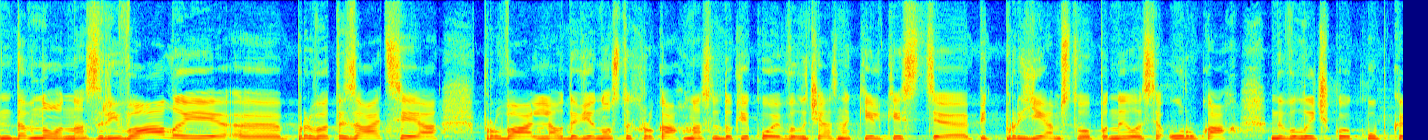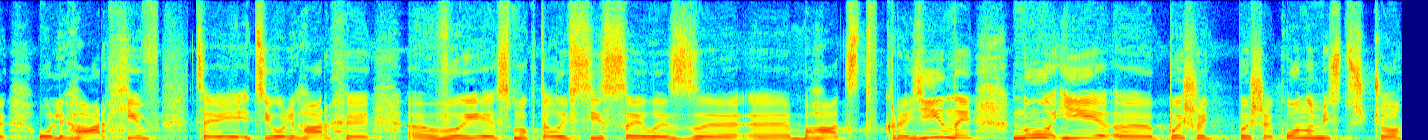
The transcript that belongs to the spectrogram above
давно назрівали. Приватизація провальна у 90-х роках, внаслідок якої величезна кількість підприємств опинилася у руках невеличкої кубки олігархів. Ці олігархи е, висмоктали всі сили з е, багатств країни. Ну і е, пишуть, пише економіст, що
